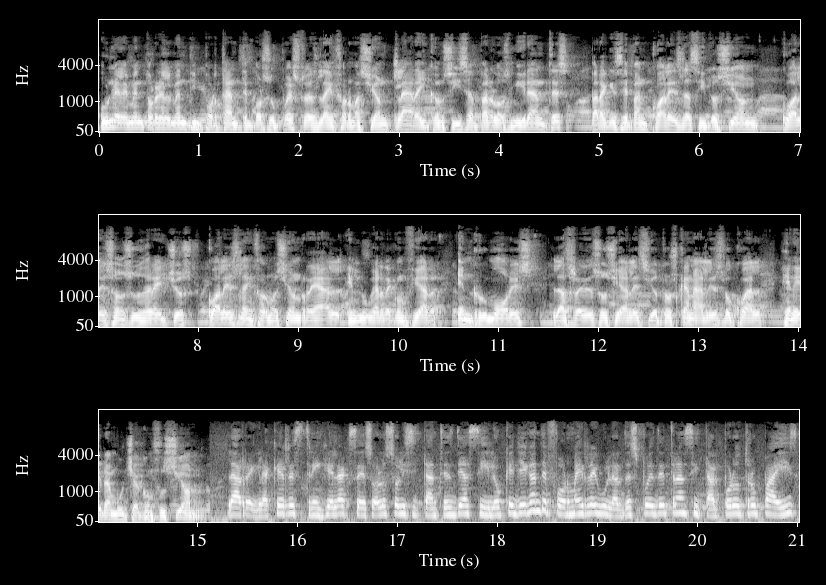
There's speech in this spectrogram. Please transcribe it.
Un elemento realmente importante, por supuesto, es la información clara y concisa para los migrantes, para que sepan cuál es la situación, cuáles son sus derechos, cuál es la información real, en lugar de confiar en rumores, las redes sociales y otros canales, lo cual genera mucha confusión. La regla que restringe el acceso a los solicitantes de asilo que llegan de forma irregular después de transitar por otro país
